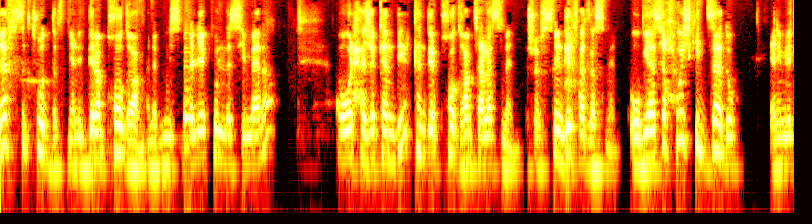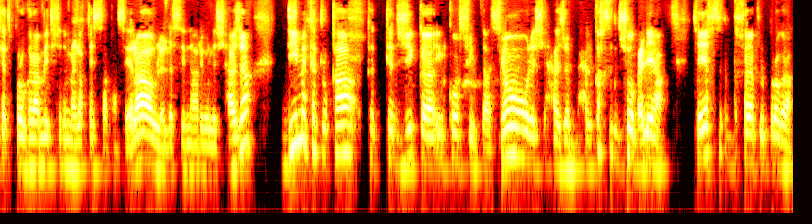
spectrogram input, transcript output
غير خصك توظف. يعني دير programme أنا بالنسبة لي كل سيمانة أول حاجة كندير كندير programme تاع la semaine اش خصني ندير في هاد la semaine و bien sûr حوايج كيتزادوا يعني ملي كتبروغرامي تخدم على قصة قصيرة ولا على سيناريو ولا شي حاجة ديما كتلقى كتجيك une consultation ولا شي حاجة بحال هكا خصك تجاوب عليها. حتى هي خصك تدخلها في ال programme.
